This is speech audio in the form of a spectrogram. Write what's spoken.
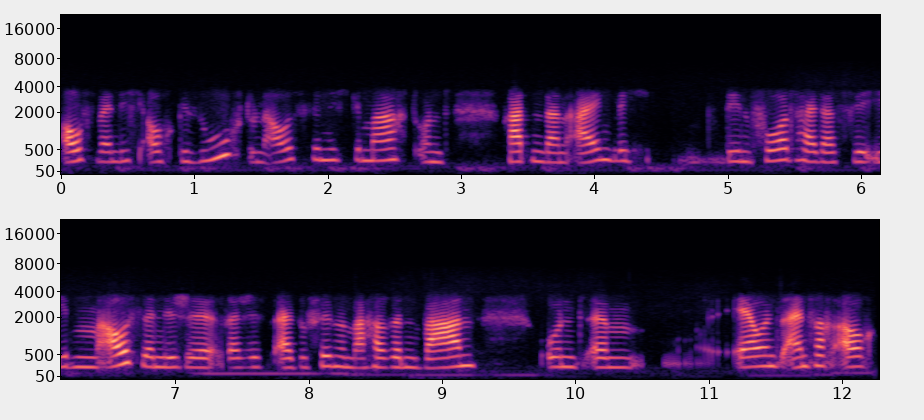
aufwendig auch gesucht und ausfindig gemacht und hatten dann eigentlich den Vorteil, dass wir eben ausländische Regis also Filmemacherinnen waren und ähm, er uns einfach auch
